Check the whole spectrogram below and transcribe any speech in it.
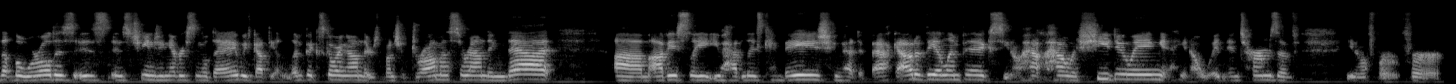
the, the world is, is is changing every single day. We've got the Olympics going on. There's a bunch of drama surrounding that. Um, obviously, you had Liz Cambage who had to back out of the Olympics. You know, how, how is she doing? You know, in, in terms of, you know, for for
